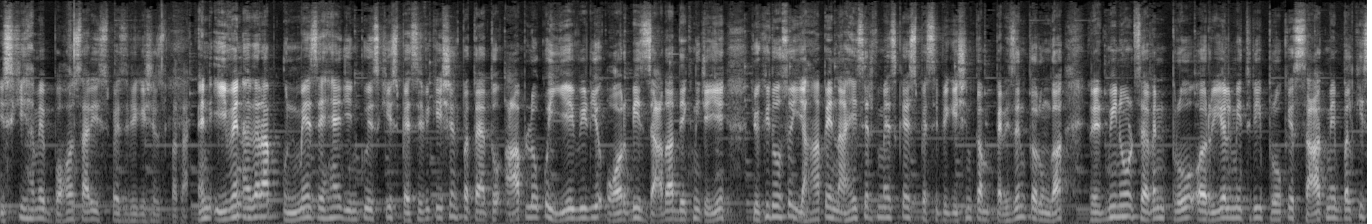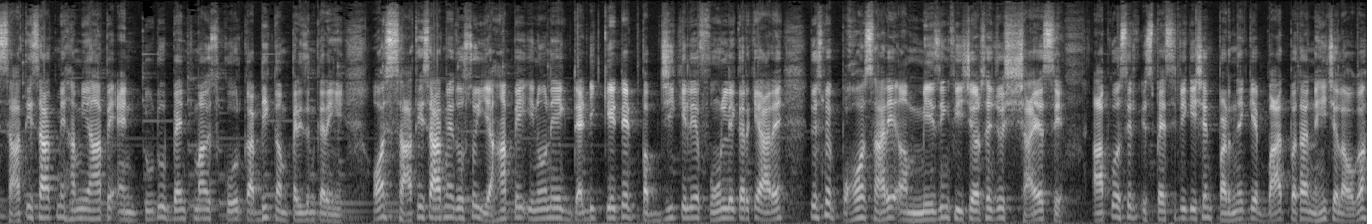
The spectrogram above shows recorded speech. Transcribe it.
इसकी हमें बहुत सारी स्पेसिफिकेशन पता है। एंड इवन अगर आप उनमें से हैं जिनको इसकी स्पेसिफिकेशन पता है तो आप लोग को ये वीडियो और भी ज़्यादा देखनी चाहिए। क्योंकि दोस्तों, यहाँ पे ना ही सिर्फ़ मैं इसका स्पेसिफिकेशन कंपेरिजन करूँगा रेडमी नोट सेवन प्रो और रियल मी थ्री प्रो के साथ में, बल्कि साथ ही साथ में हम यहाँ पे एन टू टू बेंच स्कोर का भी कंपेरिजन करेंगे। और साथ ही साथ में दोस्तों, यहाँ पे इन्होंने एक डेडिकेटेड पबजी के लिए फ़ोन लेकर के आ रहे हैं तो इसमें बहुत सारे अमेजिंग फीचर्स हैं जो शायद से आपको सिर्फ़ स्पेसिफिकेशन पढ़ने के बाद पता नहीं चला होगा,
